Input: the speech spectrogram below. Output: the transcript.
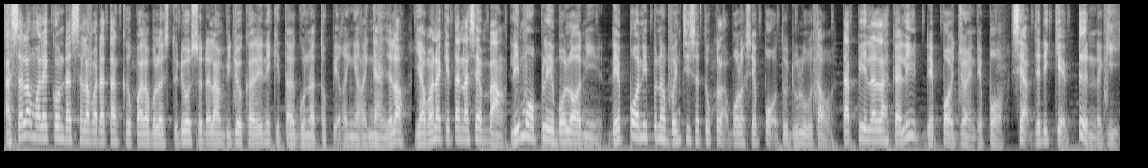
Assalamualaikum dan selamat datang ke Pala Bola Studio. So dalam video kali ni kita guna topik ringan-ringan je lah. Yang mana kita nak sembang 5 play bola ni. Depa ni pernah benci satu kelab bola sepak tu dulu tau. Tapi lelah kali Depa join Depa. Siap jadi captain lagi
